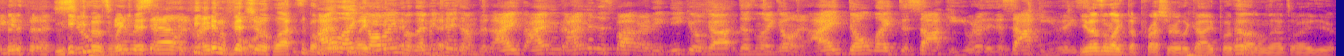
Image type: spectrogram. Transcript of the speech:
you get the soup and the wicked. salad He right can before. visualize the whole I like plate. going, but let me tell you something. I, I'm I'm in the spot where I think Niko got doesn't like going. I don't like the sake. What are they? The sake. They- He doesn't like the pressure the guy puts Who? on him. That's why you,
